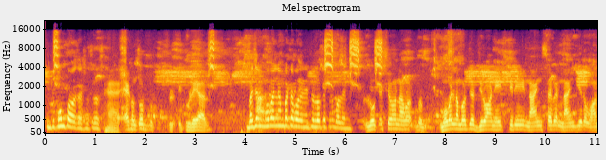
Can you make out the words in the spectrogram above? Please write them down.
কিন্তু কম পাওয়া যায় সচরাচর। হ্যাঁ এখন তো একটু রেয়ার ভাইজান মোবাইল নাম্বারটা বলেন একটু লোকেশন বলেন। লোকেশন আমার মোবাইল নাম্বার হচ্ছে zero one eight three nine seven nine zero one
